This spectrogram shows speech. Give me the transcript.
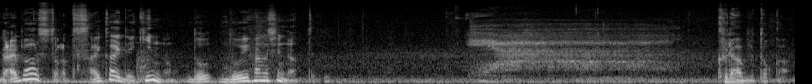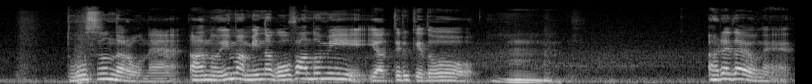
ライブハウスとかって再開できんの？どどういう話になってる？クラブとか。どうすんだろうね。あの今みんな GoFundMe やってるけどうんあれだよね。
